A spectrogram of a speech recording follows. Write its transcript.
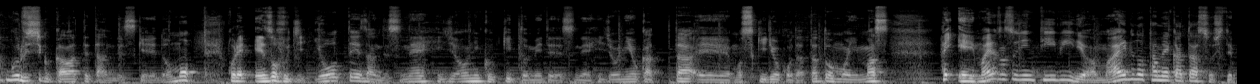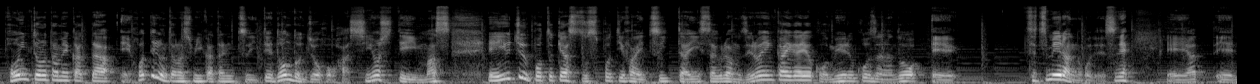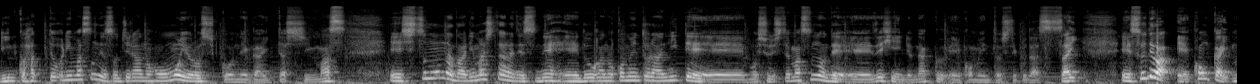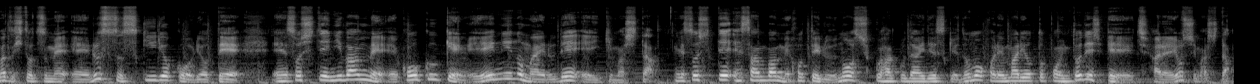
ぐるしく変わってたんですけれどもこれ蝦夷富士羊蹄山ですね。非常常にくっきりと見えてですね、非常に良かった、えー、モスキー旅行だったと思います。はい、えー、マイル達人 TV ではマイルの貯め方、そしてポイントの貯め方、えー、ホテルの楽しみ方についてどんどん情報発信をしています。えー、YouTube、Podcast、Spotify、Twitter、Instagram、0円海外旅行、メール講座など、えー説明欄の方でですね、えーえー、リンク貼っておりますので、そちらの方もよろしくお願いいたします。えー、質問などありましたらですね、え動画のコメント欄にて、え募集してますので、えぜひ遠慮なく、えコメントしてください。えそれでは、え今回、まず1つ目、えルッススキー旅行旅程、えそして2番目、航空券 ANA のマイルで、え行きました。えそして3番目、ホテルの宿泊代ですけども、これマリオットポイントで、え支払いをしました。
